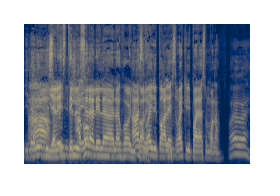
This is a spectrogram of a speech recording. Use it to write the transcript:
Il Ah, allait Il allait, c'était le seul à aller la, voir Ah, c'est parler. vrai, il lui parlait. C'est vrai qu'il lui parlait à ce moment-là. Ouais, ouais.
